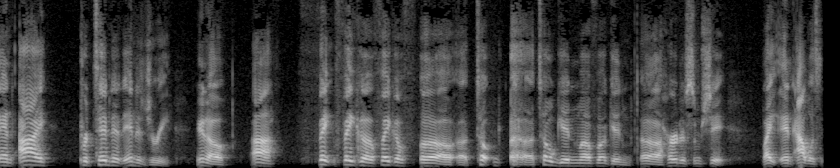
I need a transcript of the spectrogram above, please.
And I pretended injury. You know, I fake fake a fake a uh, a toe, uh, toe getting motherfucking uh, hurt or some shit. Like, and I was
